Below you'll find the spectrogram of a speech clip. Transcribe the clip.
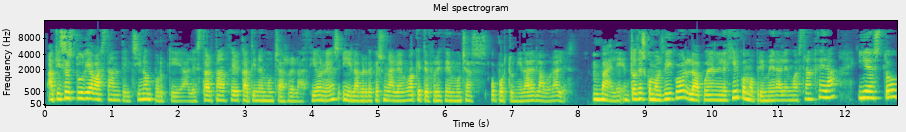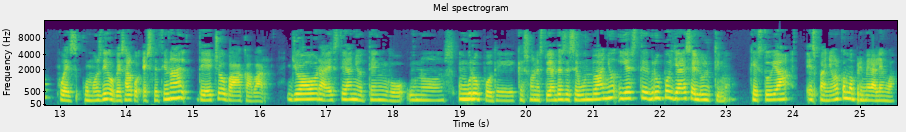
Aquí se estudia bastante el chino porque al estar tan cerca tiene muchas relaciones y la verdad que es una lengua que te ofrece muchas oportunidades laborales. Vale, entonces como os digo, la pueden elegir como primera lengua extranjera y esto, pues como os digo que es algo excepcional, de hecho va a acabar. Yo ahora este año tengo unos, un grupo de que son estudiantes de segundo año y este grupo ya es el último que estudia español como primera lengua.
